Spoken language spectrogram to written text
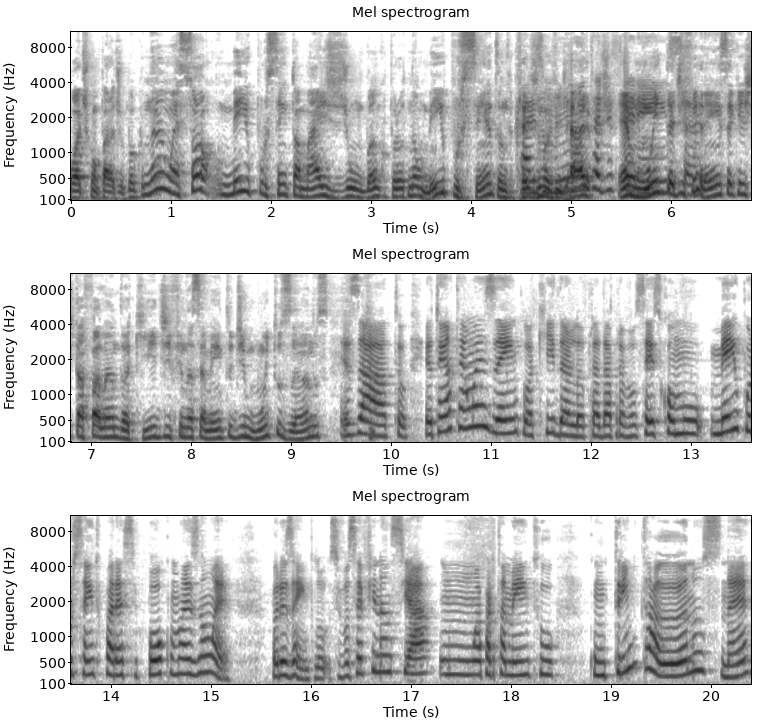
pode comparar de um banco. Não, é só meio por cento a mais de um banco para outro. Não, meio por cento no crédito Faz imobiliário. Muita é muita diferença que a gente está falando aqui de financiamento de muitos anos. Exato. Eu tenho até um exemplo aqui, Darlan, para dar para vocês como meio por cento parece pouco, mas não é. Por exemplo, se você financiar um apartamento com 30 anos, né,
